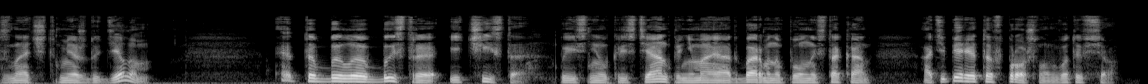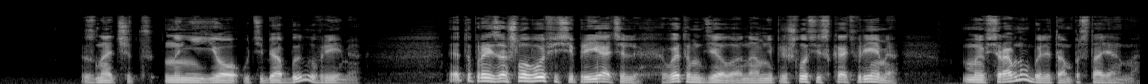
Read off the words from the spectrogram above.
«Значит, между делом?» Это было быстро и чисто пояснил Кристиан, принимая от бармена полный стакан. «А теперь это в прошлом, вот и все». «Значит, на нее у тебя было время?» «Это произошло в офисе, приятель. В этом дело. Нам не пришлось искать время. Мы все равно были там постоянно.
